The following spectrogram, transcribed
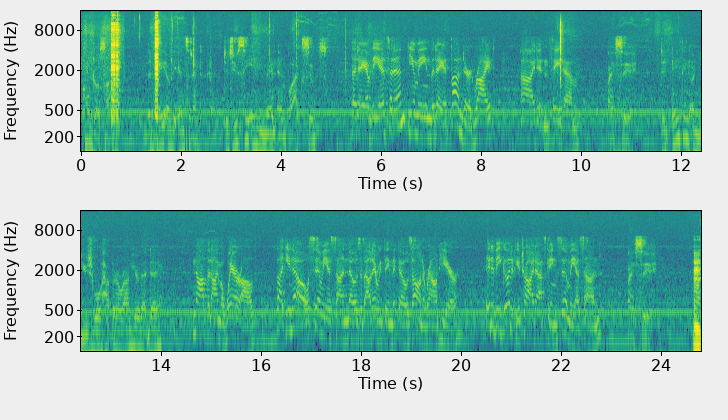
Kondo-san, the day of the incident, did you see any men in black suits? The day of the incident? You mean the day it thundered, right? I didn't see them. I see. Did anything unusual happen around here that day? Not that I'm aware of. But you know, Sumiya-san knows about everything that goes on around here. It'd be good if you tried asking Sumiya-san. I see. Hmm.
